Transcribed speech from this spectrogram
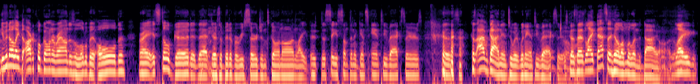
Even though like the article going around is a little bit old, right? It's still good that there's a bit of a resurgence going on. Like to, to say something against anti-vaxxers, because I've gotten into it with anti-vaxxers, Oh, because boy. that like that's a hill I'm willing to die on. Like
